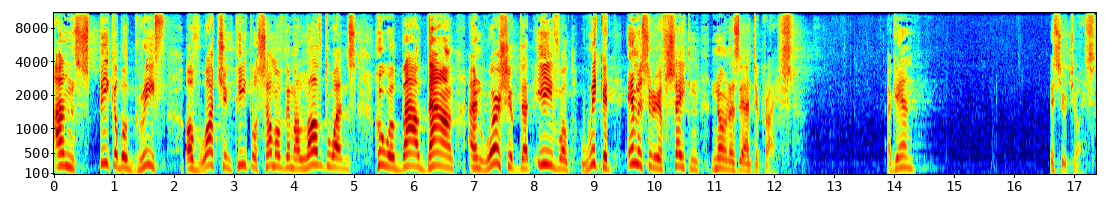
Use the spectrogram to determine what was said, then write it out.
unspeakable grief of watching people, some of them are loved ones, who will bow down and worship that evil, wicked emissary of Satan known as the Antichrist. Again, it's your choice.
